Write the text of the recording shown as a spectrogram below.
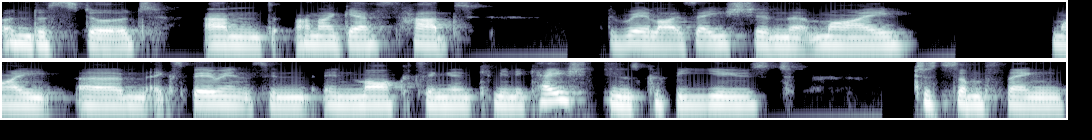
understood and and I guess had the realization that my my um, experience in in marketing and communications could be used to something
